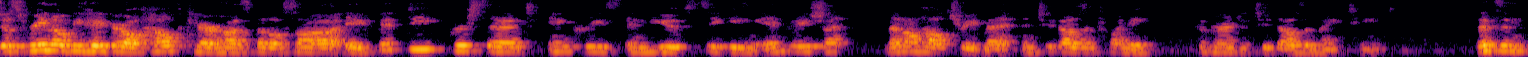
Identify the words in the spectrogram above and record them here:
just Reno Behavioral Health Care Hospital saw a 50% increase in youth seeking inpatient mental health treatment in 2020 compared to 2019. That's an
